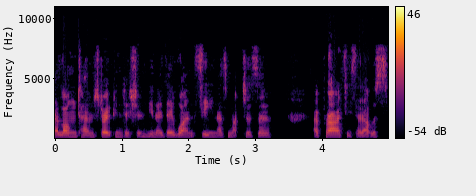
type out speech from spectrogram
a long term stroke condition. You know, they weren't seen as much as a a priority, so that was.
